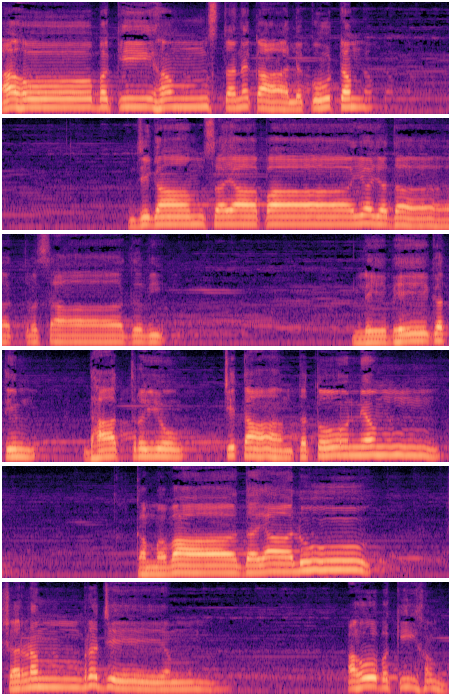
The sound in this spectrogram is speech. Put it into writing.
अहो बकी हम स्तन काल कूटम जिगांसयापाय यदत्वसाध्वी लेभे गतिम धातृयो चितां ततोऽन्यम् कम वा दयालु, शरणं व्रजेयम्। अहो बकी हम,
